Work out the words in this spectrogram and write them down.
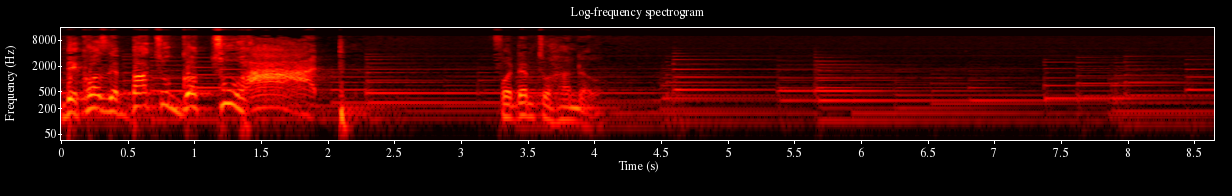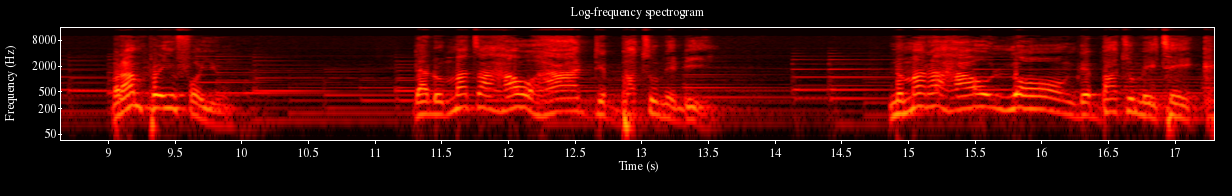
because the battle got too hard for them to handle. But I'm praying for you that no matter how hard the battle may be, no matter how long the battle may take,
